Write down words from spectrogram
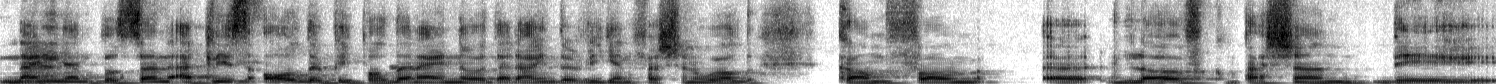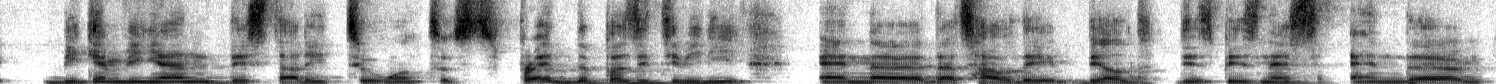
99% at least all the people that i know that are in the vegan fashion world come from uh, love compassion they became vegan they started to want to spread the positivity and uh, that's how they build this business and um,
